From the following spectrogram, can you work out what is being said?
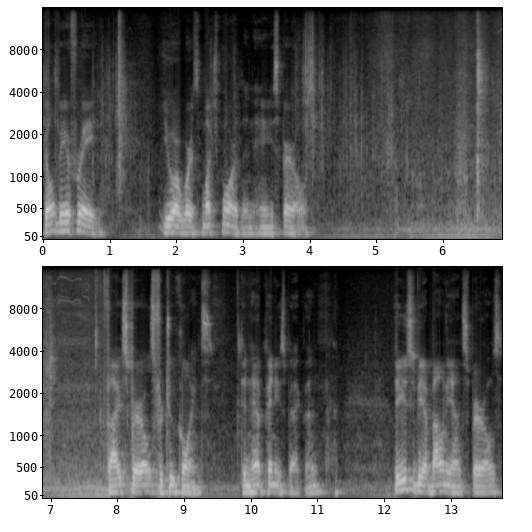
Don't be afraid. You are worth much more than any sparrows. Five sparrows for two coins. Didn't have pennies back then. There used to be a bounty on sparrows,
